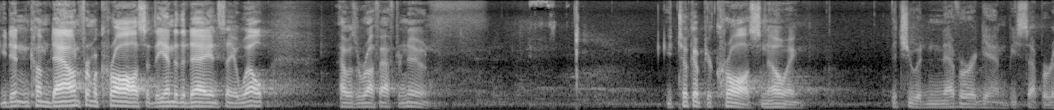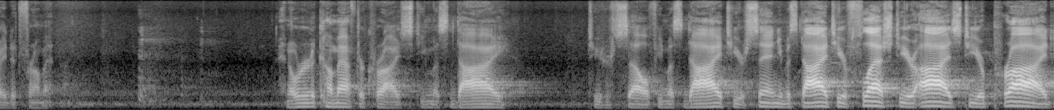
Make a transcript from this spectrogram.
You didn't come down from a cross at the end of the day and say, Well, that was a rough afternoon. You took up your cross knowing that you would never again be separated from it. In order to come after Christ, you must die to yourself. You must die to your sin. You must die to your flesh, to your eyes, to your pride,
